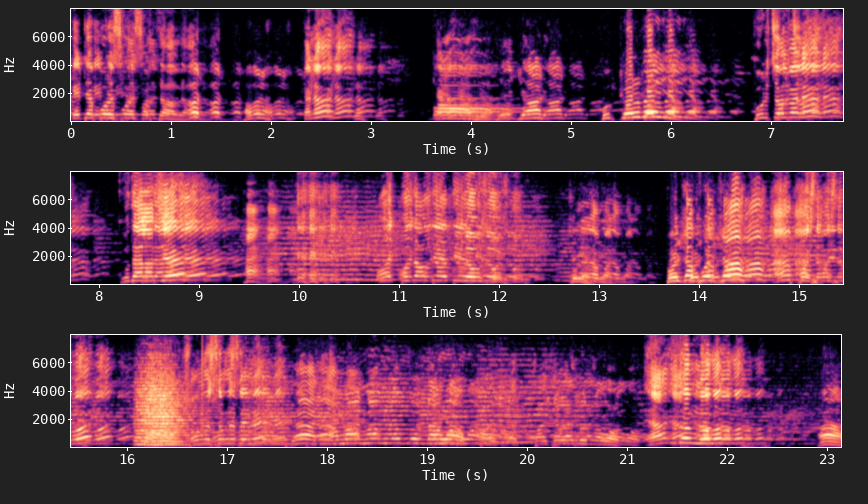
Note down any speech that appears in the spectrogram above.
কেটে পরিষ্কার করতে হবে। হবে কেন? বাপরে, এ জ্বর খুব চলবেই না। খুর চলবে না? কুদাল আছে? হ্যাঁ। ওই কুদাল দিয়ে দিলেও চলবে। ঠিক আছে। পয়সা পয়সা হ্যাঁ পয়সা দিয়ে দেবো। সঙ্গে সঙ্গে পেবে দেখ, আমার নাম পয়সা পয়সা লাগবে নগদ। একদম নগদ। হ্যাঁ।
